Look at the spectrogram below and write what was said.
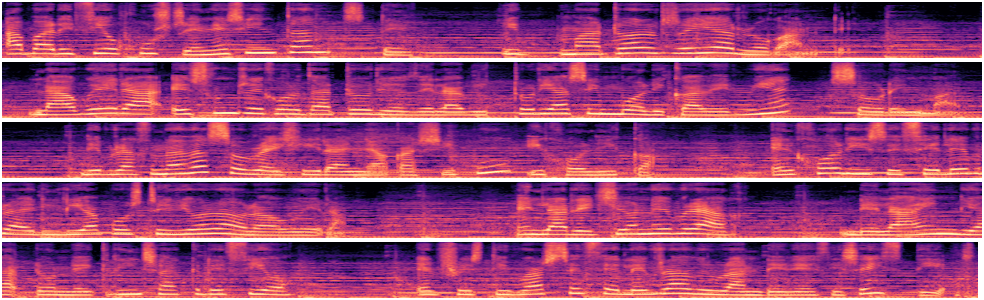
apareció justo en ese instante y mató al rey arrogante. La hoguera es un recordatorio de la victoria simbólica del bien sobre el mal, Prahlada sobre Hiranyakashipu y Holika. El Holi se celebra el día posterior a la hoguera. En la región de Braj de la India, donde Krishna creció, el festival se celebra durante 16 días.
